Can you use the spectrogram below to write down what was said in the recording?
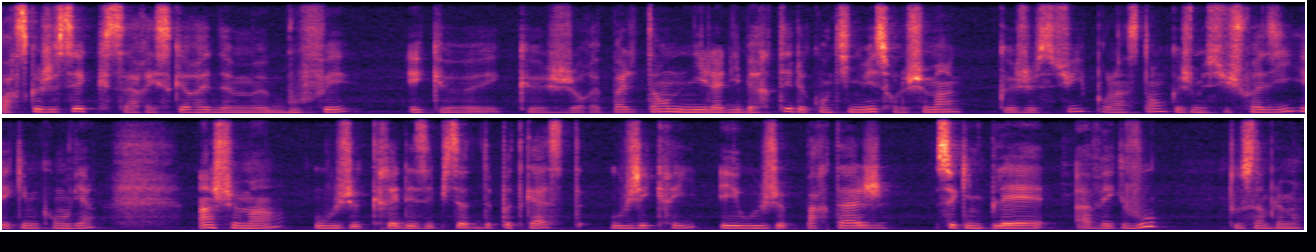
Parce que je sais que ça risquerait de me bouffer et que, et que j'aurais pas le temps ni la liberté de continuer sur le chemin que je suis pour l'instant, que je me suis choisi et qui me convient. Un chemin où je crée des épisodes de podcast, où j'écris et où je partage ce qui me plaît avec vous, tout simplement.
